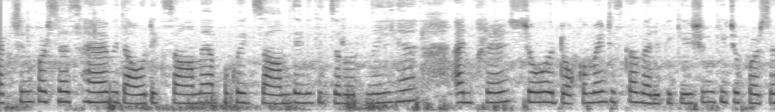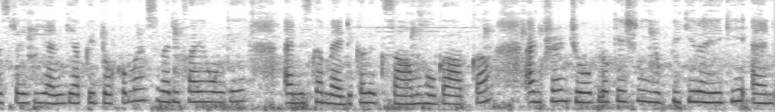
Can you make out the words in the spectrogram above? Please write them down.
सिलेक्शन प्रोसेस है विदाउट एग्ज़ाम है, आपको कोई एग्ज़ाम देने की ज़रूरत नहीं है। एंड फ्रेंड्स जो डॉक्यूमेंट इसका वेरिफिकेशन की जो प्रोसेस रहेगी, यानी कि आपके डॉक्यूमेंट्स वेरीफाई होंगे एंड इसका मेडिकल एग्ज़ाम होगा आपका। And friend job location UP की रहेगी एंड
